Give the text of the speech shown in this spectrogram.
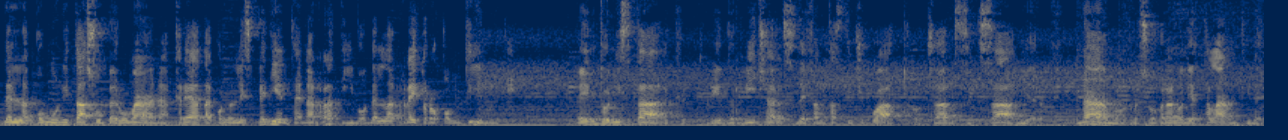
della comunità superumana creata con l'espediente narrativo della retrocontinuity. Anthony Stark, Reed Richards dei Fantastici 4, Charles Xavier, Namor, sovrano di Atlantide,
